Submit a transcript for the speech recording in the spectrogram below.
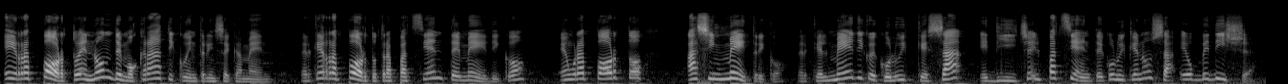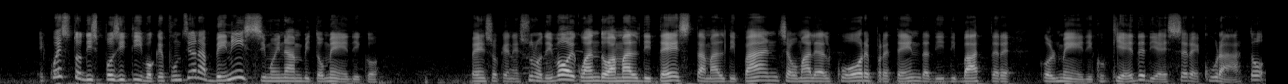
e il rapporto è non democratico intrinsecamente, perché il rapporto tra paziente e medico è un rapporto asimmetrico, perché il medico è colui che sa e dice, il paziente è colui che non sa e obbedisce. E questo dispositivo che funziona benissimo in ambito medico, penso che nessuno di voi quando ha mal di testa, mal di pancia o male al cuore pretenda di dibattere col medico, chiede di essere curato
